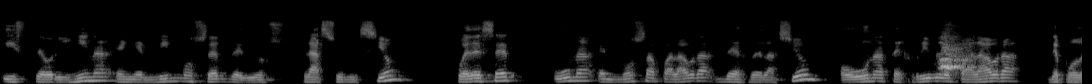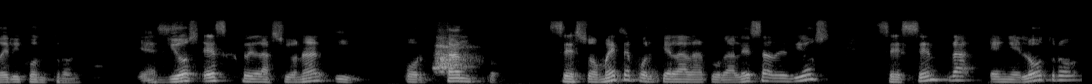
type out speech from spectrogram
y se origina en el mismo ser de Dios. La sumisión puede ser una hermosa palabra de relación o una terrible palabra de poder y control. Dios es relacional y, por tanto, se somete porque la naturaleza de Dios se centra en el otro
